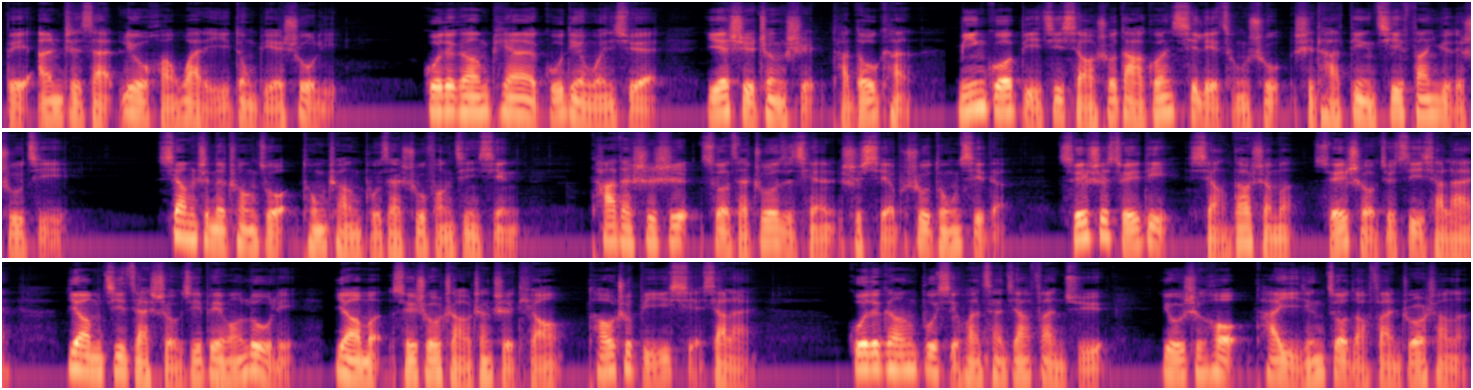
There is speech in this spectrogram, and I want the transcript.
被安置在六环外的一栋别墅里。郭德纲偏爱古典文学，野史正史他都看，民国笔记小说大观系列丛书是他定期翻阅的书籍。相声的创作通常不在书房进行，踏踏实实坐在桌子前是写不出东西的。随时随地想到什么，随手就记下来，要么记在手机备忘录里，要么随手找张纸条，掏出笔写下来。郭德纲不喜欢参加饭局，有时候他已经坐到饭桌上了，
